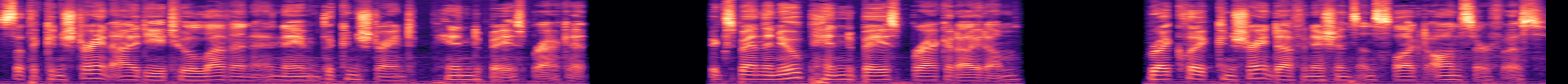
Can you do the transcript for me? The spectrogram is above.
Set the constraint ID to 11 and name the constraint pinned base bracket. Expand the new pinned base bracket item. Right click constraint definitions and select on surface.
